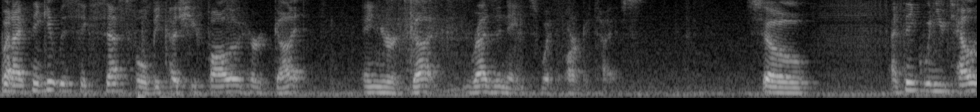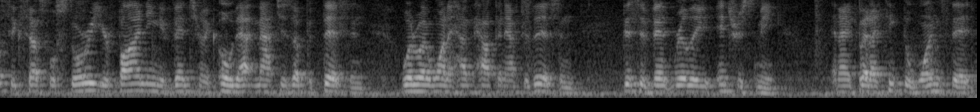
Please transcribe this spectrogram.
But I think it was successful because she followed her gut, and your gut resonates with archetypes. So I think when you tell a successful story, you're finding events, you're like, oh, that matches up with this, and what do I want to have happen after this? And this event really interests me. And I, but I think the ones that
